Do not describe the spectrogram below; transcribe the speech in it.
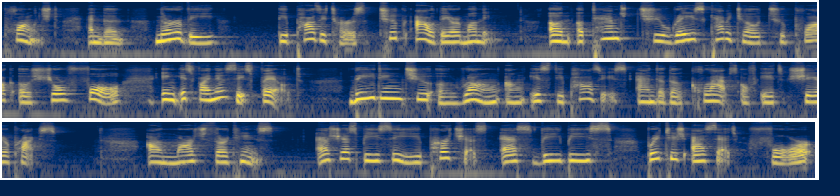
plunged, and the nervy depositors took out their money. An attempt to raise capital to plug a shortfall in its finances failed, leading to a run on its deposits and the collapse of its share price. On March 13th, HSBC purchased SVB's British asset for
